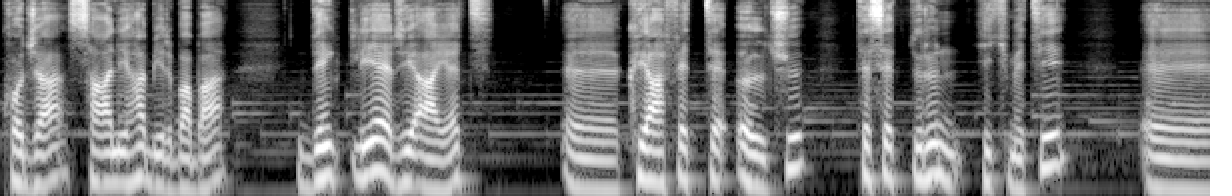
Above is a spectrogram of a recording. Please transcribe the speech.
koca, saliha bir baba, denkliğe riayet, e, kıyafette ölçü, tesettürün hikmeti, e,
